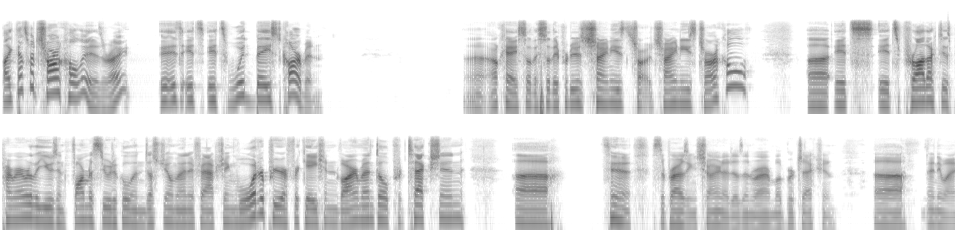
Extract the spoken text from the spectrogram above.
like that's what charcoal is, right? It's it's it's wood based carbon. Uh, okay, so they, so they produce Chinese char- Chinese charcoal. Uh, its its product is primarily used in pharmaceutical, industrial manufacturing, water purification, environmental protection. Uh, surprising China does environmental protection. Uh, anyway,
